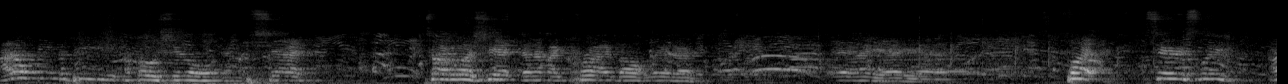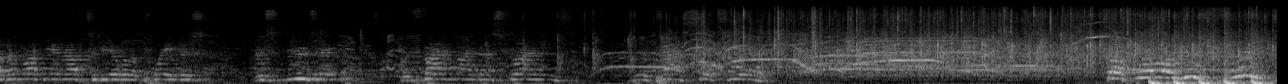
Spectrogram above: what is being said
I don't mean to be emotional and upset, talk about shit that I might cry about later. Yeah, yeah, yeah. But seriously, I've been lucky enough to be able to play this this music with five of my best friends for the past six years. So for all you freaks,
